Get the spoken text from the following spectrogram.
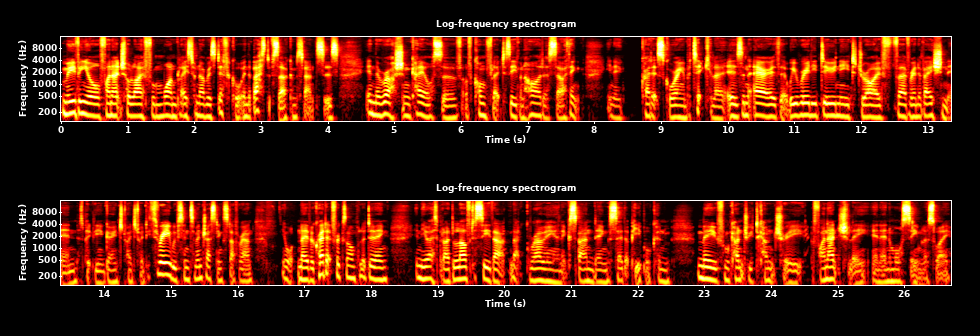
moving your financial life from one place to another is difficult in the best of circumstances. In the rush and chaos of, of conflict, it's even harder. So I think, you know, credit scoring in particular is an area that we really do need to drive further innovation in, particularly going to 2023. We've seen some interesting stuff around you know, what Nova Credit, for example, are doing in the US, but I'd love to see that that growing and expanding so that people can move from country to country financially in, in a more seamless way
